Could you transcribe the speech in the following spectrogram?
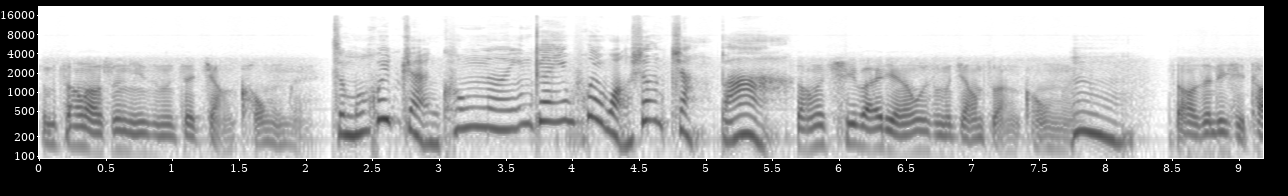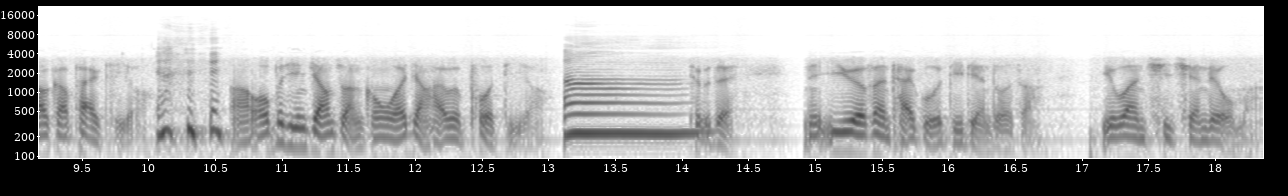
那么张老师，你怎么在讲空呢？怎么会转空呢？应该会往上涨吧？涨了七百点了，为什么讲转空呢？嗯张老师，你是 talk pack 哦，啊，我不仅讲转空，我还讲还会破底哦，嗯对不对？那一月份台股的低点多少？一万七千六嘛，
